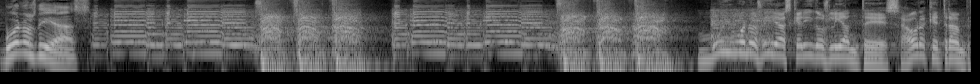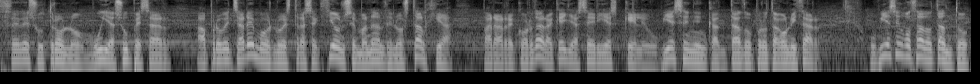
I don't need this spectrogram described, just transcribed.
buenos días. Muy buenos días, queridos liantes. Ahora que Trump cede su trono, muy a su pesar, aprovecharemos nuestra sección semanal de nostalgia para recordar aquellas series que le hubiesen encantado protagonizar. Hubiese gozado tanto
